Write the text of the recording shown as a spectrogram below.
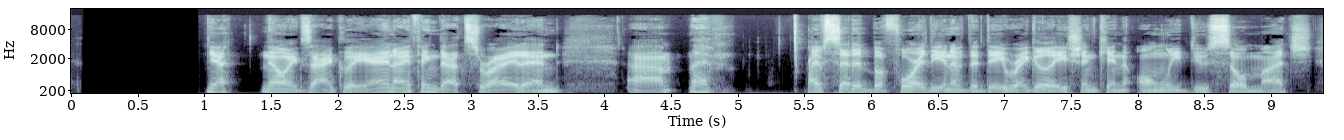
Yeah, no, exactly, and I think that's right. And um, I've said it before. At the end of the day, regulation can only do so much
